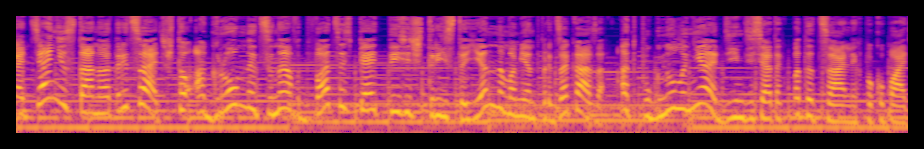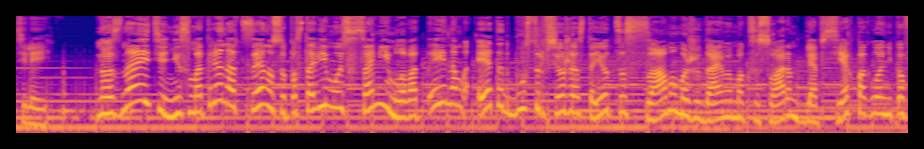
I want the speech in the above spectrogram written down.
Хотя не стану отрицать, что огромная цена в 25 300 йен на момент предзаказа отпугнула не один десяток потенциальных покупателей. Но знаете, несмотря на цену, сопоставимую с самим Лаватейном, этот бустер все же остается самым ожидаемым аксессуаром для всех поклонников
